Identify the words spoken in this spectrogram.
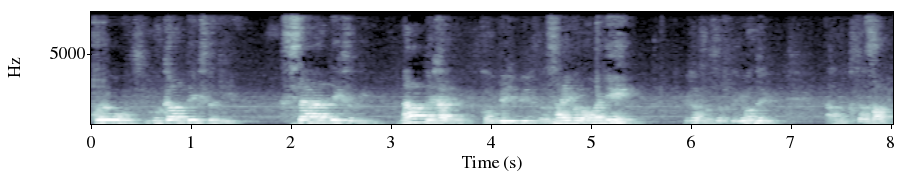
これを向かっていく時従っていく時に何て書いてるこのピリピリの最後の方に皆さんそれと読んであのくださ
